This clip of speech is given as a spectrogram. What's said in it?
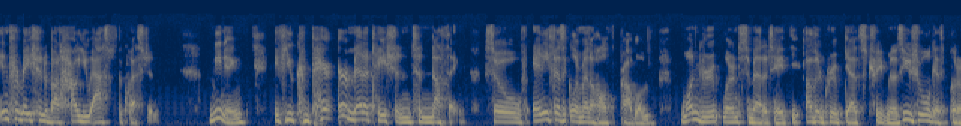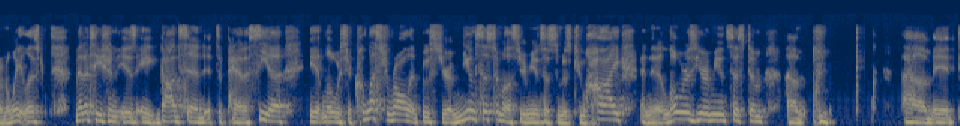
information about how you asked the question. Meaning, if you compare meditation to nothing, so any physical or mental health problem, one group learns to meditate, the other group gets treatment as usual, gets put on a wait list. Meditation is a godsend, it's a panacea. It lowers your cholesterol, it boosts your immune system, unless your immune system is too high, and then it lowers your immune system. Um, um, it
